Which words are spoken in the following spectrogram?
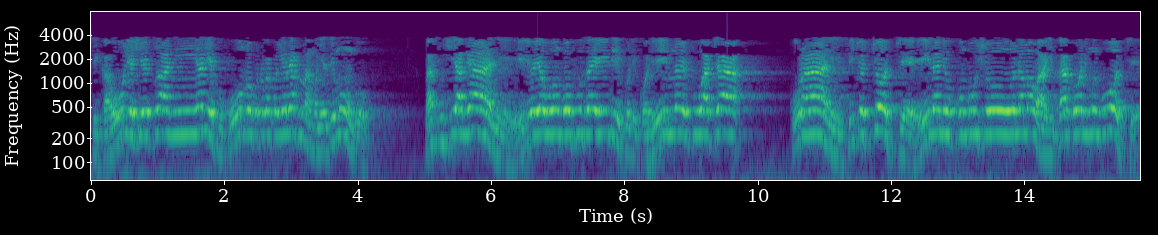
si kauli ya shetani aliyefukuzwa kutoka kwenye rehema mwenyezi mungu. Basi njia gani iliyo ya uongofu zaidi kuliko hii mnayoifuata? Kurani si chochote ila ni ukumbusho na mawaidha kwa walimwengu wote.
